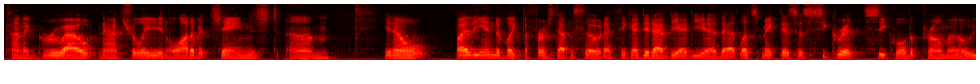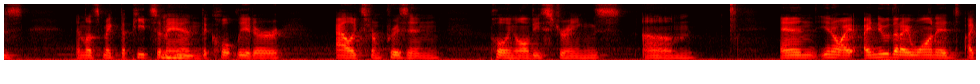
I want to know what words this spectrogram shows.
kind of grew out naturally, and a lot of it changed. Um, you know, by the end of like the first episode, I think I did have the idea that let's make this a secret sequel to promos, and let's make the Pizza Man, the cult leader, Alex from prison, pulling all these strings. Um, and you know, I, I knew that I wanted. I,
